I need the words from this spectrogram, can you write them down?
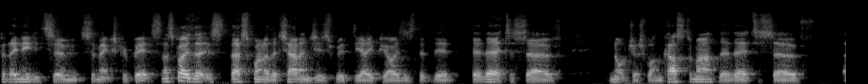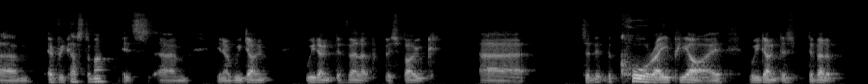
but they needed some some extra bits, and I suppose that's that's one of the challenges with the APIs is that they're they're there to serve not just one customer; they're there to serve um, every customer. It's um, you know we don't we don't develop bespoke. Uh, so the, the core API we don't just develop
